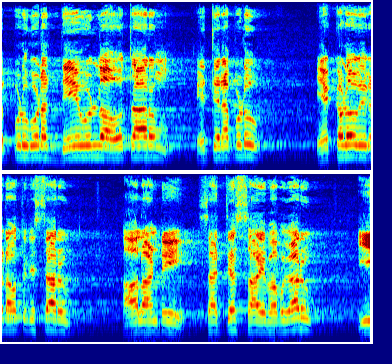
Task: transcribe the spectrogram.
ఎప్పుడు కూడా దేవుళ్ళు అవతారం ఎత్తినప్పుడు ఎక్కడో ఇక్కడ అవతరిస్తారు. అలాంటి సత్య సాయిబాబు గారు ఈ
